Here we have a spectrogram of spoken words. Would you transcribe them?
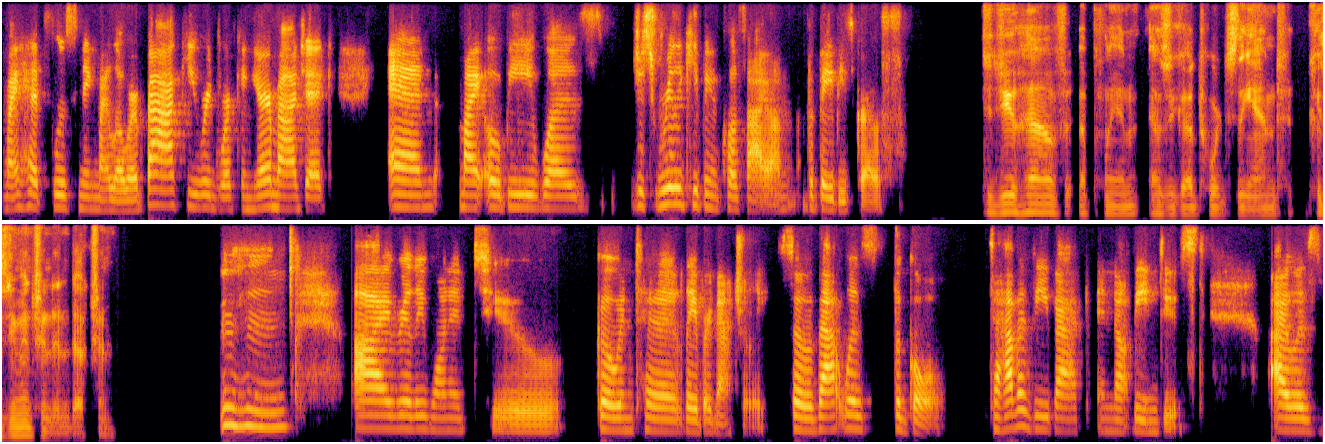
my hips, loosening my lower back. You were working your magic. And my OB was just really keeping a close eye on the baby's growth. Did you have a plan as you got towards the end? Because you mentioned induction. Hmm I really wanted to go into labor naturally. So that was the goal to have a VBAC and not be induced. I was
